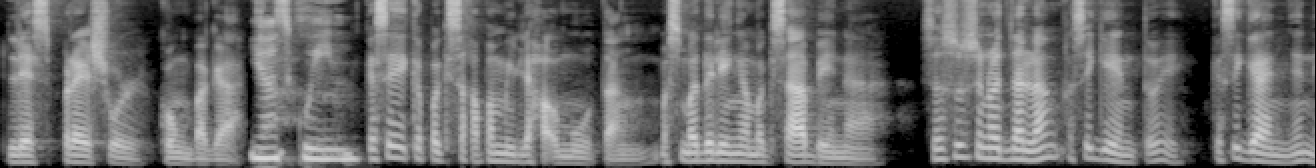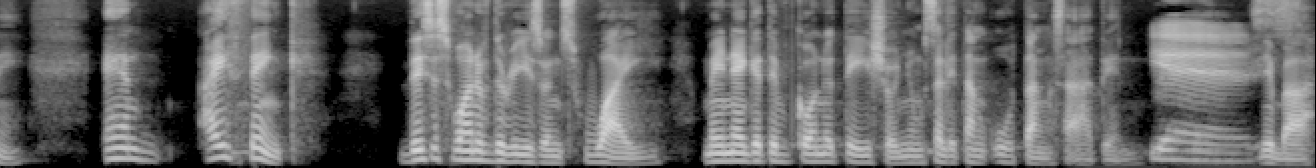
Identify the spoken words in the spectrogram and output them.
Less pressure, kung baga. Yes, Queen. Kasi kapag sa kapamilya ka umutang, mas madali nga magsabi na sa susunod na lang kasi gento eh. Kasi ganyan eh. And I think this is one of the reasons why may negative connotation yung salitang utang sa atin. Yes. 'Di ba?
